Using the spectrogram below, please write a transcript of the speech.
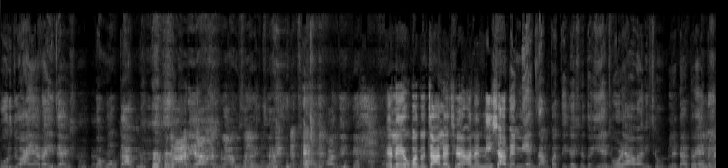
પૂરજું અહીંયા રહી જાય તો હું કામનું? સાડી આવે બ્લાઉઝ રહી જાય. એટલે એવું બધું ચાલે છે. અને નિશાબેનની એક્ઝામ પતી ગઈ છે તો એ જોડે આવવાની છે ઉપલેટા. તો એનું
